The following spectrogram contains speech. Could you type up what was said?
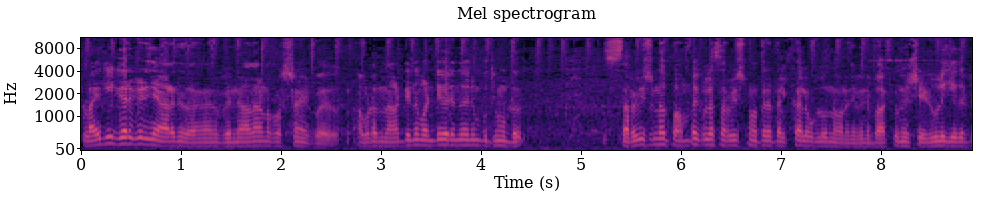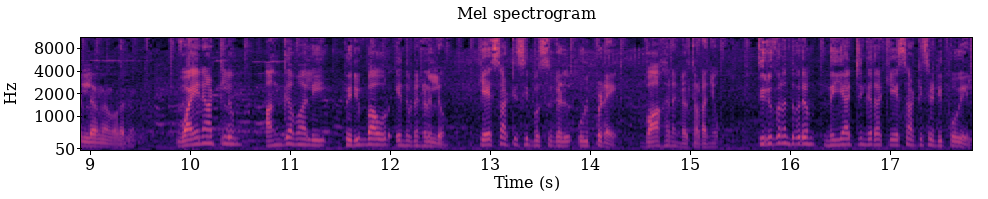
ഫ്ലൈറ്റിൽ കയറി കഴിഞ്ഞാൽ അറിഞ്ഞത്. പിന്നെ അതാണ് പ്രശ്നമായി പോയത്. അവിടെ നാട്ടിൽ നിന്ന് വണ്ടി വരുന്നതിനും ബുദ്ധിമുട്ട്. സർവീസിന് പമ്പയ്ക്കുള്ള സർവീസ് മാത്രമേ തൽക്കാലം ഉള്ളൂ എന്ന് പറഞ്ഞു. പിന്നെ ബാക്കിയൊന്നും ഷെഡ്യൂൾ ചെയ്തിട്ടില്ല എന്ന് പറഞ്ഞു വയനാട്ടിലും അങ്കമാലി പെരുമ്പാവൂർ എന്നിവിടങ്ങളിലും K S R T C ബസ്സുകൾ ഉൾപ്പെടെ വാഹനങ്ങൾ തടഞ്ഞു. Thiruvananthapuram Neyyattinkara K S R T C ഡിപ്പോയിൽ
